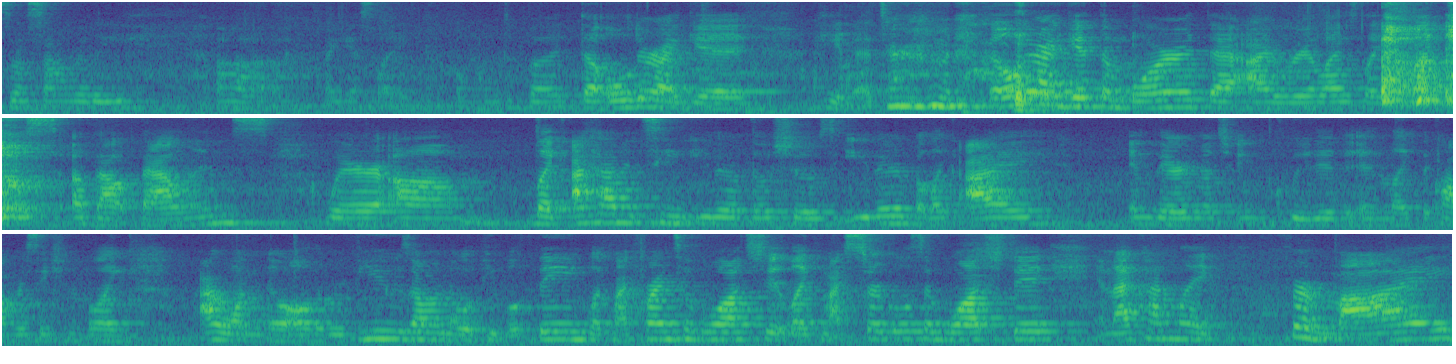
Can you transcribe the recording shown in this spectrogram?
since I'm really, uh, I guess like old, but the older I get, I hate that term. the older I get, the more that I realize like life is about balance. Where um, like I haven't seen either of those shows either, but like I am very much included in like the conversation. of like I want to know all the reviews. I want to know what people think. Like my friends have watched it. Like my circles have watched it, and I kind of like for my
